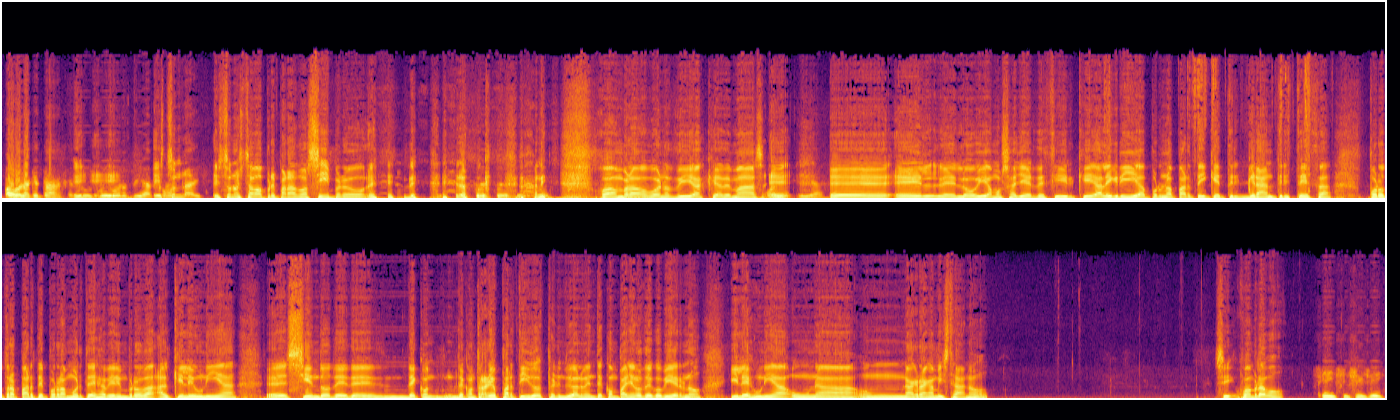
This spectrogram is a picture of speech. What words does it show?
Hola, ¿qué tal? Jesús, muy buenos días. ¿Cómo Esto, no- estáis? esto no estaba preparado así, pero... Juan Bravo, buenos días, que además eh, días. eh, él eh, lo oíamos ayer decir qué alegría por una parte y qué tri- gran tristeza por otra parte por la muerte de Javier Imbroda, al que le unía eh, siendo de, de- de con- de contrarios partidos, pero indudablemente compañeros de gobierno, y les unía una, una gran amistad, ¿no? Sí, Juan Bravo. Sí, sí, sí, sí.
